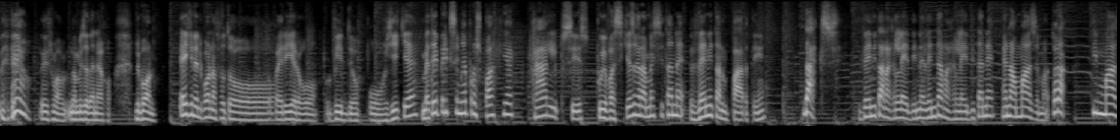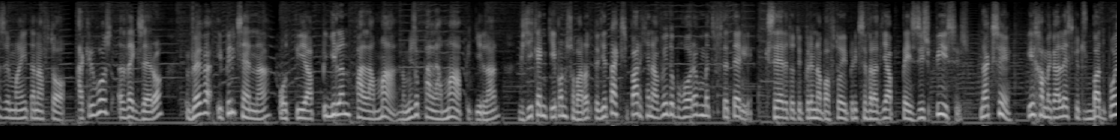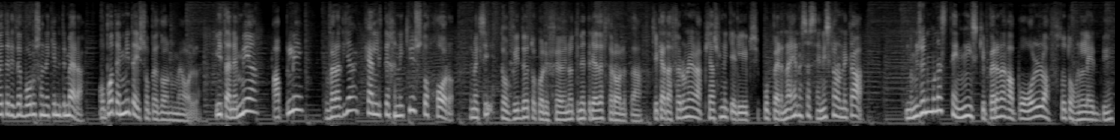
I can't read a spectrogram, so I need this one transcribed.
νομίζω δεν έχω. Λοιπόν, Έγινε λοιπόν αυτό το περίεργο βίντεο που βγήκε. Μετά υπήρξε μια προσπάθεια κάλυψης που οι βασικές γραμμές ήταν δεν ήταν πάρτι. Εντάξει, δεν ήταν αγλέντι, ναι, δεν ήταν αγλέντι, ήταν ένα μάζεμα. Τώρα, τι μάζεμα ήταν αυτό, ακριβώς δεν ξέρω. Βέβαια, υπήρξε ένα ότι απήγγειλαν παλαμά. Νομίζω παλαμά απήγγειλαν βγήκαν και είπαν σοβαρό ότι παιδιά, εντάξει, υπάρχει ένα βίντεο που χορεύουμε τη φτετέλη. Ξέρετε ότι πριν από αυτό υπήρξε βραδιά πεζής ποιήσης. Εντάξει, είχαμε καλέσει και τους bad poetry, δεν μπορούσαν εκείνη τη μέρα. Οπότε μην τα ισοπεδώνουμε όλα. Ήταν μια απλή βραδιά καλλιτεχνική στο χώρο. Εντάξει, το βίντεο το κορυφαίο είναι ότι είναι 3 δευτερόλεπτα και καταφέρουν να πιάσουν και λήψη που περνάει ένα ασθενής κανονικά. Νομίζω αν ήμουν ασθενής και πέρναγα από όλο αυτό το γλέντι,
